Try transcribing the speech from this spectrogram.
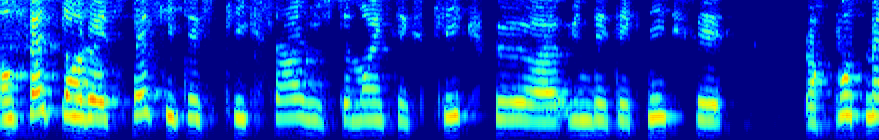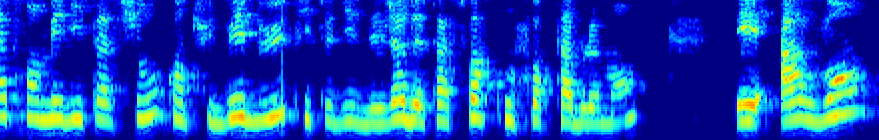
en fait, dans le Headspace, il t'explique ça justement. Il t'explique que euh, une des techniques, c'est alors pour te mettre en méditation, quand tu débutes, ils te disent déjà de t'asseoir confortablement et avant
